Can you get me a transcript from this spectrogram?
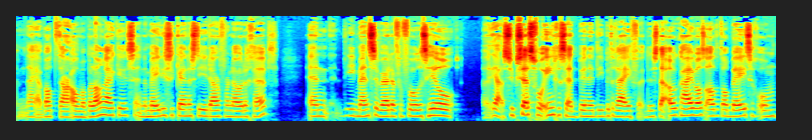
um, nou ja, wat daar allemaal belangrijk is en de medische kennis die je daarvoor nodig hebt. En die mensen werden vervolgens heel eh, ja, succesvol ingezet binnen die bedrijven. Dus daar ook hij was altijd al bezig om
